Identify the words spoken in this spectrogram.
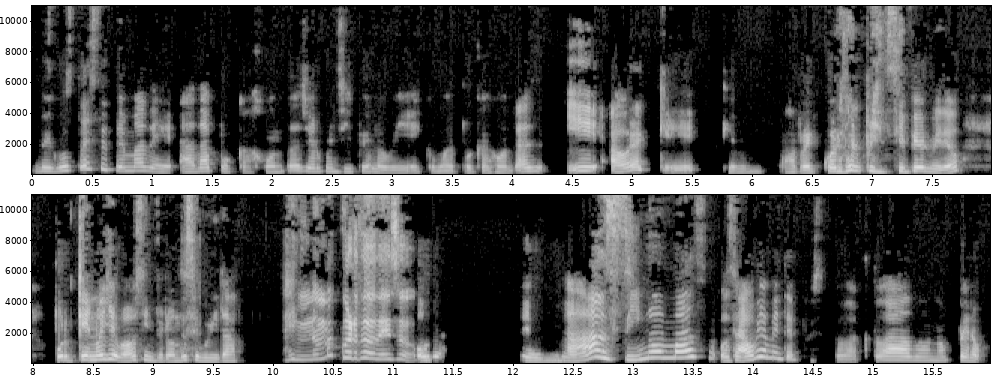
me gusta este tema de Ada Pocahontas. Yo al principio lo vi como de Pocahontas. Y ahora que, que recuerdo el principio del video, ¿por qué no llevaba cinturón de seguridad? Ay, no me acuerdo de eso. O sea, ah, sí nomás. O sea, obviamente, pues todo actuado, ¿no? Pero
